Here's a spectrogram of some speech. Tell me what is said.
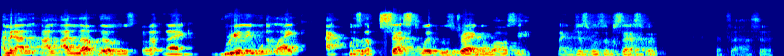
I mean, I, I I love those, but like really, what like I was obsessed with was Dragon Ball Z. Like just was obsessed with. That's awesome.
